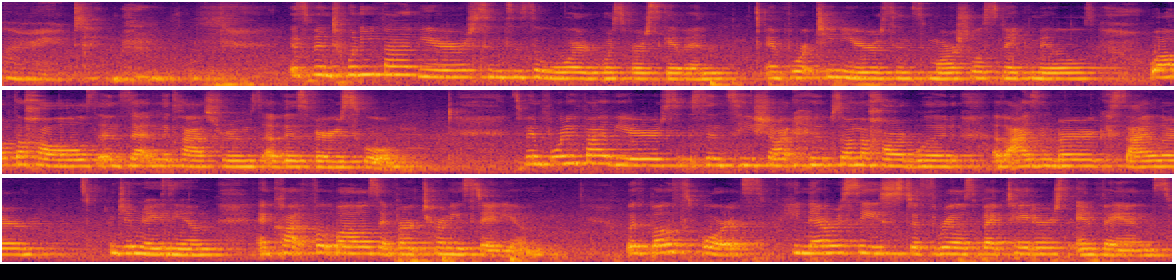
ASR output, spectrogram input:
All right. It's been 25 years since this award was first given, and 14 years since Marshall Snake Mills walked the halls and sat in the classrooms of this very school. It's been 45 years since he shot hoops on the hardwood of Eisenberg Seiler Gymnasium and caught footballs at Burke Toney Stadium. With both sports, he never ceased to thrill spectators and fans.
